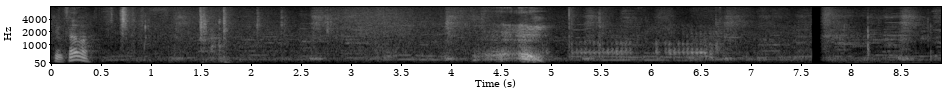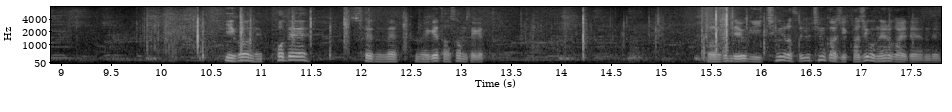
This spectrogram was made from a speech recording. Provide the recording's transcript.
괜찮아. 이거 내 포대 셋 넷 네 개 다 사면 되겠다. 아 근데 여기 2층이라서 1층까지 가지고 내려가야 되는데.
